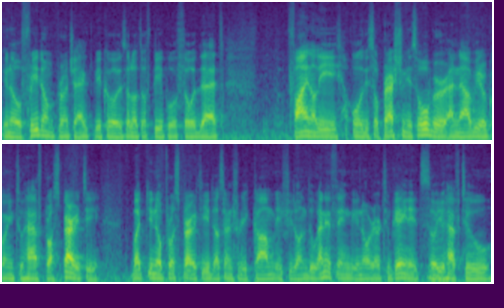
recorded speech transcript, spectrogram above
you know, freedom project because a lot of people thought that finally all this oppression is over and now we are going to have prosperity. But you know, prosperity doesn't really come if you don't do anything in order to gain it. So mm-hmm. you have to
